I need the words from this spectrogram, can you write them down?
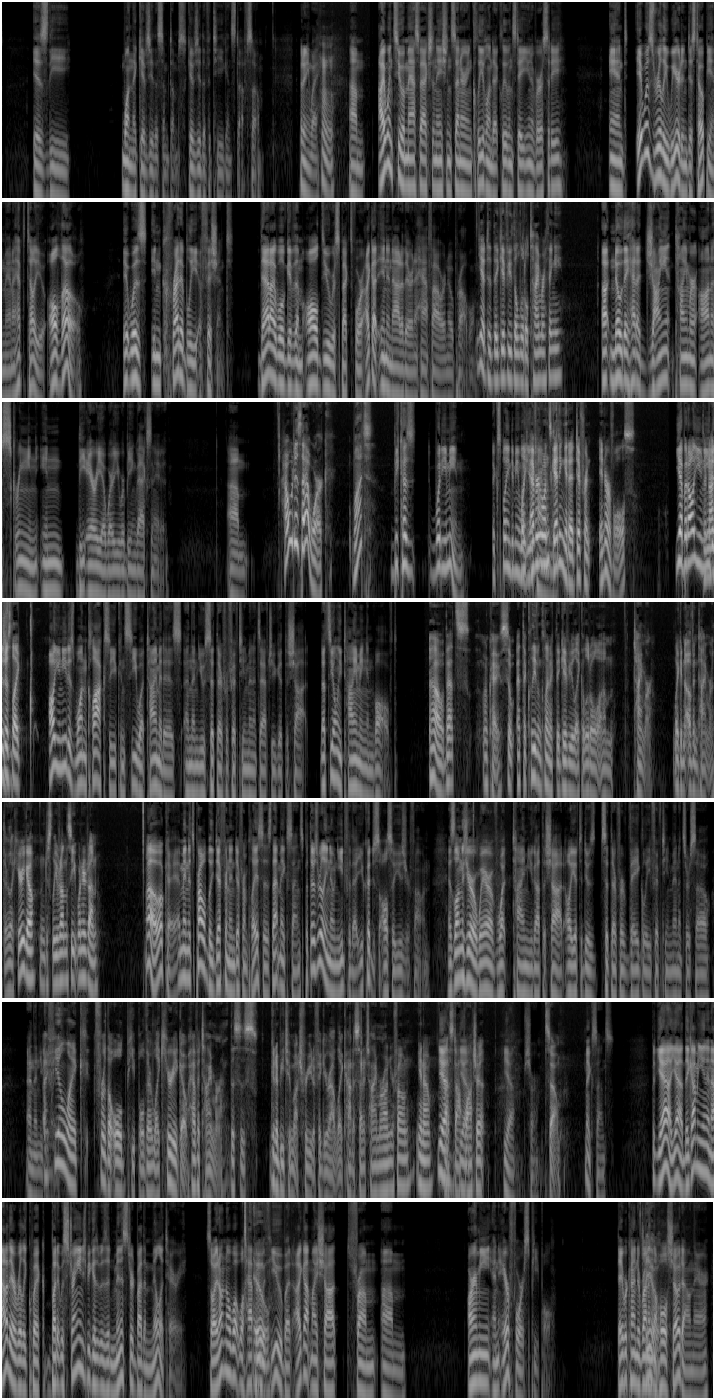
is the one that gives you the symptoms, gives you the fatigue and stuff. So, but anyway, Hmm. um, I went to a mass vaccination center in Cleveland at Cleveland State University, and it was really weird and dystopian, man. I have to tell you. Although it was incredibly efficient, that I will give them all due respect for. I got in and out of there in a half hour, no problem. Yeah, did they give you the little timer thingy? Uh, no, they had a giant timer on a screen in the area where you were being vaccinated. Um, How does that work? What? because what do you mean? Explain to me what Like your everyone's is. getting it at different intervals. Yeah, but all you They're need not is just like all you need is one clock so you can see what time it is and then you sit there for 15 minutes after you get the shot that's the only timing involved Oh, that's okay. So at the Cleveland Clinic, they give you like a little um timer, like an oven timer. They're like, "Here you go, and just leave it on the seat when you're done." Oh okay i mean it's probably different in different places that makes sense but there's really no need for that you could just also use your phone as long as you're aware of what time you got the shot all you have to do is sit there for vaguely 15 minutes or so and then you can I wait. feel like for the old people, they're like, "Here you go, have a timer. This is gonna be too much for you to figure out like how to set a timer on your phone. You know, Yeah, how to yeah. stopwatch it." yeah sure So Makes sense. But yeah, yeah, they got me in and out of there really quick, but it was strange because it was administered by the military. So I don't know what will happen with you, but I got my shot from um Army and Air Force people. They were kind of running the whole show down there.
